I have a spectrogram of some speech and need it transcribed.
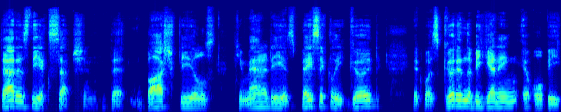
that is the exception, that Bosch feels humanity is basically good. It was good in the beginning. It will be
